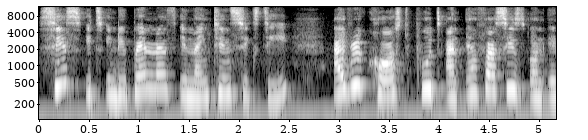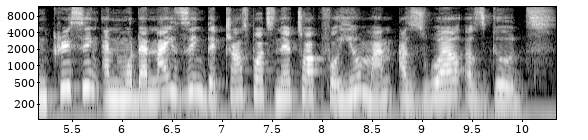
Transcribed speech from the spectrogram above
Since its independence in 1960, Ivory Coast put an emphasis on increasing and modernizing the transport network for human as well as goods.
